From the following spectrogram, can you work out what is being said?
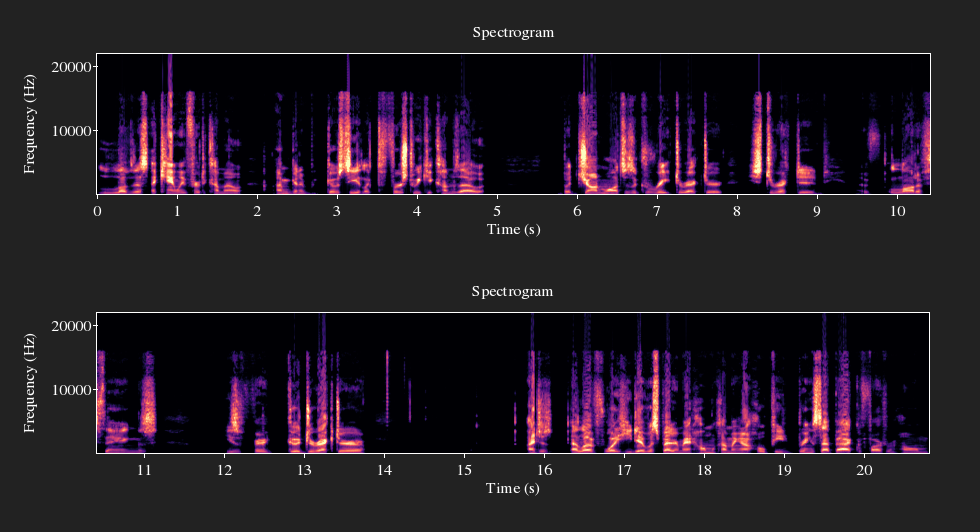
love this. I can't wait for it to come out. I'm gonna go see it like the first week it comes out. But John Watts is a great director. He's directed a lot of things. He's a very good director. I just I love what he did with Spider-Man Homecoming. I hope he brings that back with Far From Home.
